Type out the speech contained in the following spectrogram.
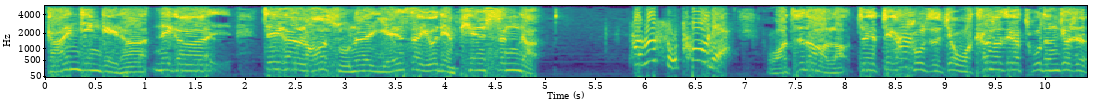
赶紧给他那个这个老鼠呢，颜色有点偏深的。它是属兔的。我知道老，这这个兔子就我看到这个图腾就是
